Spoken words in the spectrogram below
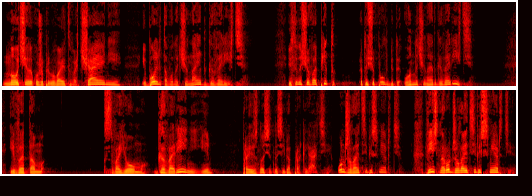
но человек уже пребывает в отчаянии и, более того, начинает говорить. Если он еще вопит, это еще полбеды, он начинает говорить. И в этом своем говорении произносит на себя проклятие. Он желает себе смерти. Весь народ желает себе смерти.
